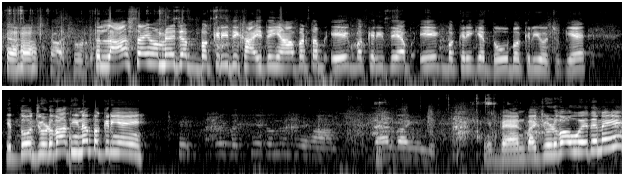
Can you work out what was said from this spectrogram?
तो लास्ट टाइम हमने जब बकरी दिखाई थी यहाँ पर तब एक बकरी थी अब एक बकरी के दो बकरी हो चुकी है। ये दो जुड़वा थी ना बकरियाँ ये? ये बहन भाई जुड़वा हुए थे ना ये?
